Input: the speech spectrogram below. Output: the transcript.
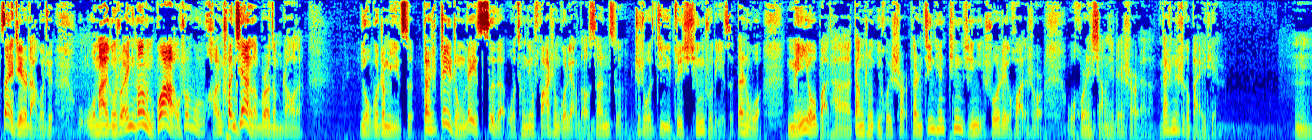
再接着打过去，我妈就跟我说，哎，你刚刚怎么挂了？我说我好像串线了，不知道怎么着的。有过这么一次，但是这种类似的，我曾经发生过两到三次，这是我记忆最清楚的一次。但是我没有把它当成一回事儿。但是今天听起你说这个话的时候，我忽然想起这事儿来了。但是那是个白天，嗯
